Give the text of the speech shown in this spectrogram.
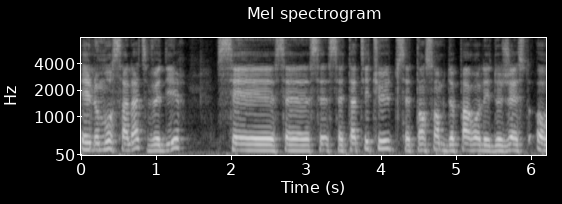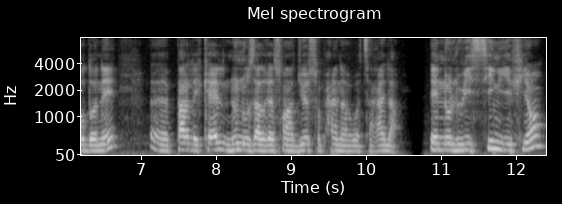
Et le mot salat veut dire cette attitude, cet ensemble de paroles et de gestes ordonnés euh, par lesquels nous nous adressons à Dieu subhanahu wa ta'ala. Et nous lui signifions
